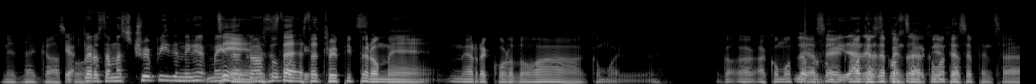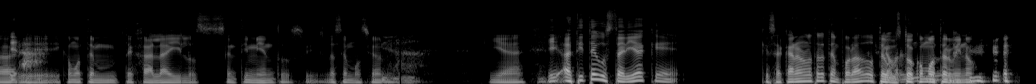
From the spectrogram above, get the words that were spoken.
Midnight Gospel. pero está más trippy de Midnight, sí, Midnight esa Gospel. está, porque está trippy, pero me, me recordó a como el a, a cómo te hace, cómo te hace pensar, y cómo te hace pensar y, y cómo te, te jala ahí los sentimientos y las emociones. Ya. Yeah. ¿Y a ti te gustaría que, que sacaran otra temporada o te gustó cómo terminó?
